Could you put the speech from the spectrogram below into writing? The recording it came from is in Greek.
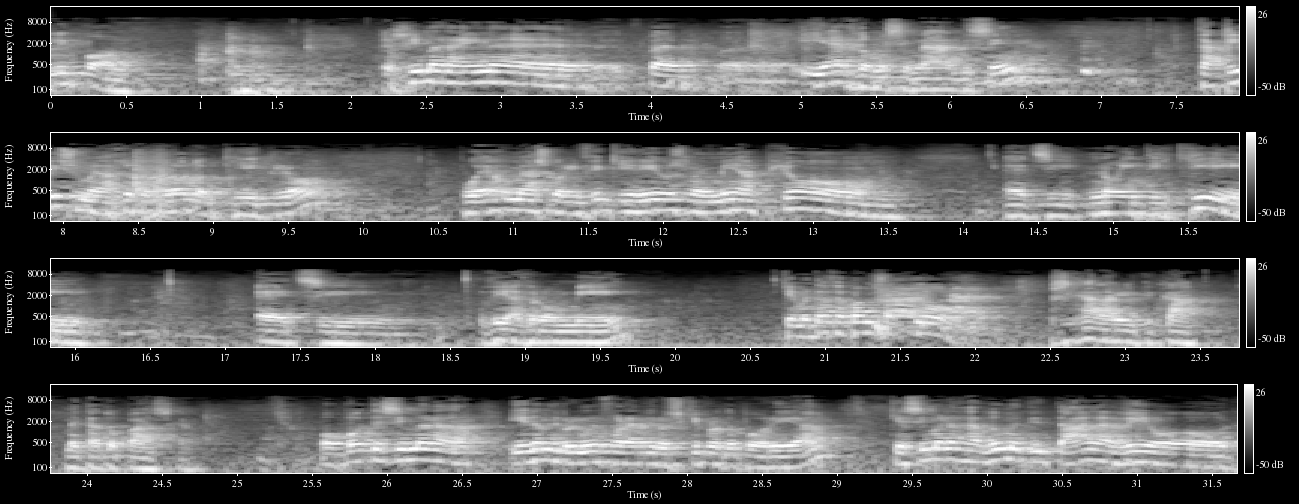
Λοιπόν, σήμερα είναι ε, ε, η έβδομη συνάντηση. Θα κλείσουμε αυτό το πρώτο κύκλο που έχουμε ασχοληθεί κυρίως με μια πιο έτσι, νοητική έτσι, διαδρομή και μετά θα πάμε στα πιο ψυχαναλυτικά μετά το Πάσχα. Οπότε σήμερα είδαμε την προηγούμενη φορά τη ρωσική πρωτοπορία και σήμερα θα δούμε τα άλλα δύο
